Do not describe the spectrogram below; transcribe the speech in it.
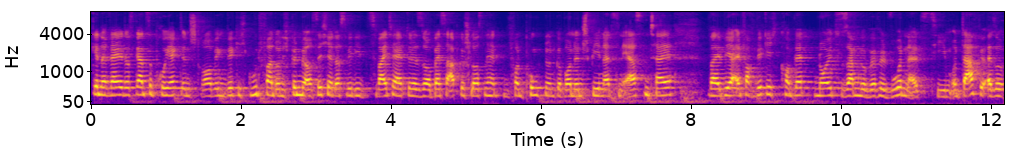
generell das ganze Projekt in Straubing wirklich gut fand. Und ich bin mir auch sicher, dass wir die zweite Hälfte der Saison besser abgeschlossen hätten von Punkten und gewonnenen Spielen als den ersten Teil, weil wir einfach wirklich komplett neu zusammengewürfelt wurden als Team. Und dafür, also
